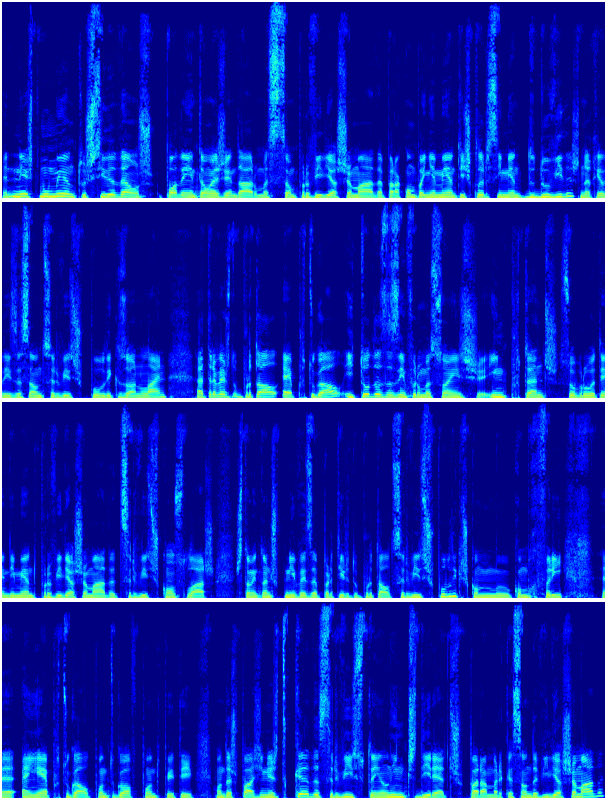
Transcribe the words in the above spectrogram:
Neste momento, os cidadãos podem então agendar uma sessão por videochamada para acompanhamento e esclarecimento de dúvidas na realização de serviços públicos online através do portal É Portugal e todas as informações importantes sobre o atendimento por videochamada de serviços consulares estão então disponíveis a partir do portal de serviços públicos, como, como referi, eh, em eportugal.gov.pt, onde as páginas de cada serviço têm links diretos para a marcação da videochamada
